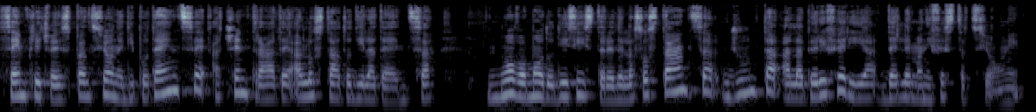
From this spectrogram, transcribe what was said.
semplice espansione di potenze accentrate allo stato di latenza, nuovo modo di esistere della sostanza giunta alla periferia delle manifestazioni.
